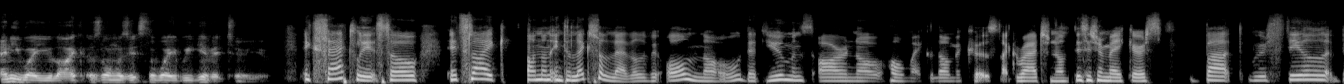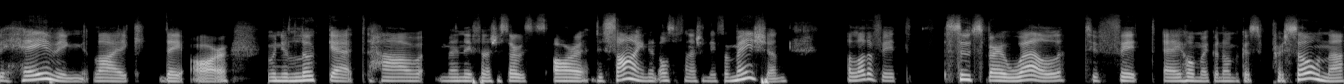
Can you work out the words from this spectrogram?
any way you like as long as it's the way we give it to you. Exactly. So it's like on an intellectual level, we all know that humans are no homo economicus, like rational decision makers, but we're still behaving like they are. When you look at how many financial services are designed and also financial information, a lot of it suits very well to fit a homo economicus persona.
